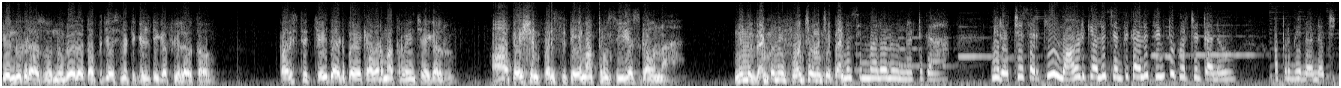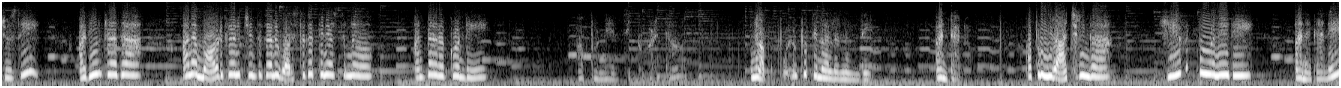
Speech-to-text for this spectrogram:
ఎందుకు రాజు? నువ్వేదో తప్పు చేసినట్టు గిల్టీగా ఫీల్ అవుతావు. పరిస్థితి చేయి దాటిపోయాక ఎవరు మాత్రం ఏం చేయగలరు? ఆ పేషెంట్ పరిస్థితి ఏమాత్రం సీరియస్గా ఉన్నా? నిన్ను వెంటనే ఫోన్ చేయమని చెప్పాను. సినిమాలోనే ఉన్నట్టుగా మీరు వచ్చేసరికి మామిడికాయలు చింతకాయలు తింటూ కూర్చుంటాను. అప్పుడు మీరు నన్ను వచ్చి చూసి అదేంటి రాదా అలా మామిడికాయలు చింతకాయలు వరుసగా తినేస్తున్నావు? అంటారనుకోండి అప్పుడు నేను సిగ్గుపడుతూ నా పులుపు తినాలనుంది అంటాను. అప్పుడు మీరు ఆశ్చర్యంగా ఏమిటి అనేది? అనగానే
